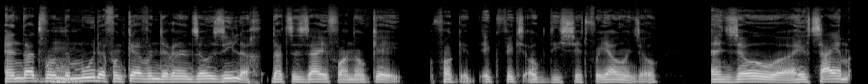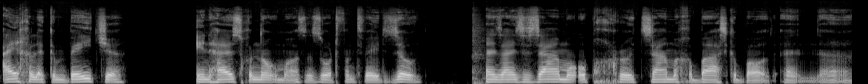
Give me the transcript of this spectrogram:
En dat vond de moeder van Kevin Durant zo zielig. Dat ze zei van oké, fuck it, ik fix ook die shit voor jou en zo. En zo eh, heeft zij hem eigenlijk een beetje in huis genomen als een soort van tweede zoon. En zijn ze samen opgegroeid, samen gebasketbald. En eh,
